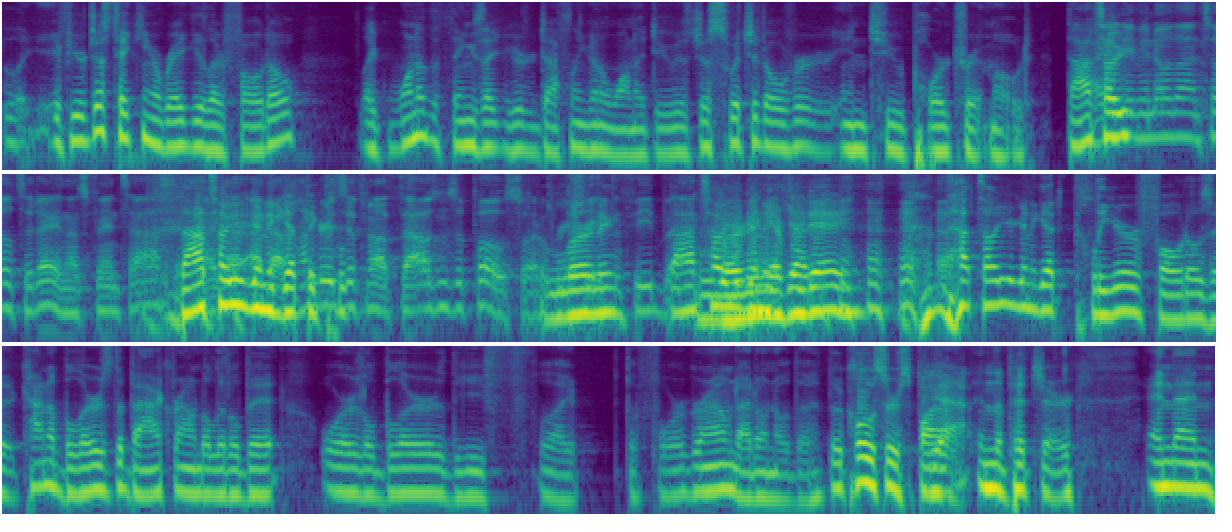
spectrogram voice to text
like if you're just taking a regular photo, like one of the things that you're definitely going to want to do is just switch it over into portrait mode. That's I how didn't you, even know that until today, and that's fantastic. That's I how got- you're gonna I got get the hundreds, cl- if not thousands, of posts. So I appreciate Learning- the feedback. That's how you're Learning gonna every get, day. that's how you're gonna get clear photos. It kind of blurs the background a little bit, or it'll blur the f- like the foreground. I don't know the the closer spot Yeah. in the picture, and then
